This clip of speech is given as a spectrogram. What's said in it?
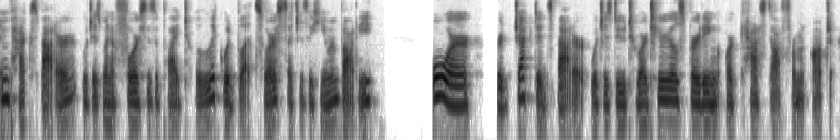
impact spatter, which is when a force is applied to a liquid blood source, such as a human body, or projected spatter, which is due to arterial spurting or cast off from an object.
